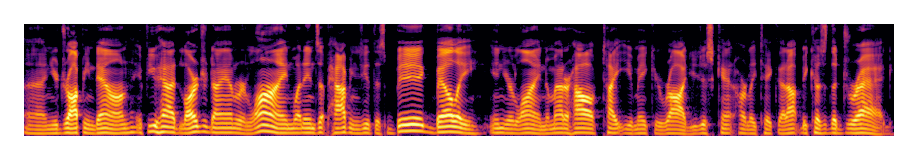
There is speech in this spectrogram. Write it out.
and you're dropping down. If you had larger diameter line, what ends up happening is you get this big belly in your line. No matter how tight you make your rod, you just can't hardly take that out because of the drag.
